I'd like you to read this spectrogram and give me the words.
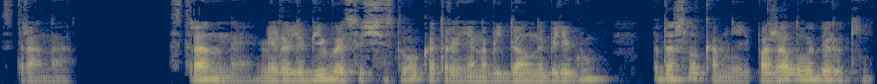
страна. Странное, миролюбивое существо, которое я наблюдал на берегу, подошло ко мне и пожало обе руки,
